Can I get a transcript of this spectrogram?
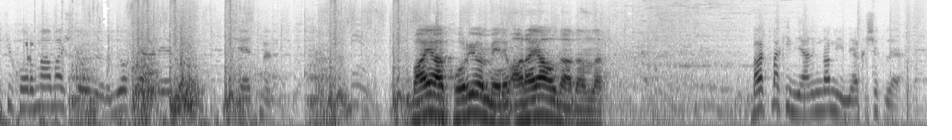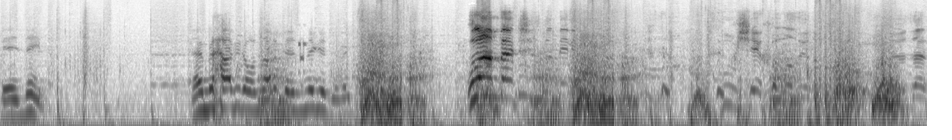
iki koruma amaçlı oynuyorum. Yok yani şey etmem. Bayağı koruyorsun benim. Araya aldı adamlar. Bak bakayım yanında mıyım yakışıklı. Bezdeyim. Emre abi de onların bezinde geziyor. Ulan ben çıktım benim. Bir şey kovalıyordum. Özel.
